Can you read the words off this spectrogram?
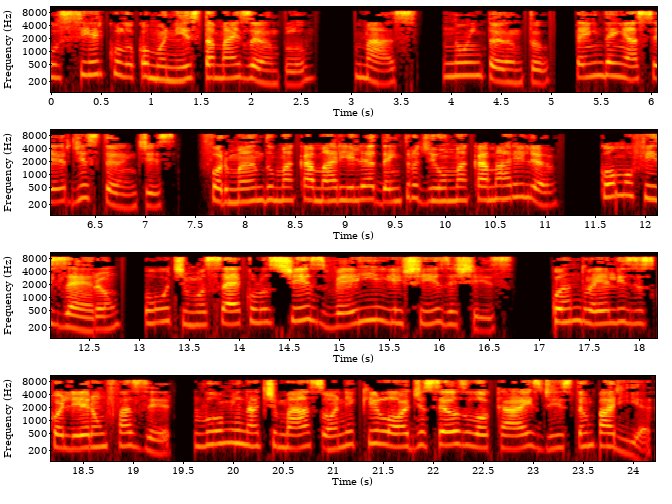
o círculo comunista mais amplo. Mas, no entanto, tendem a ser distantes, formando uma camarilha dentro de uma camarilha. Como fizeram últimos séculos XV e X e X, quando eles escolheram fazer Luminati Masonic Lodge seus locais de estamparia.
